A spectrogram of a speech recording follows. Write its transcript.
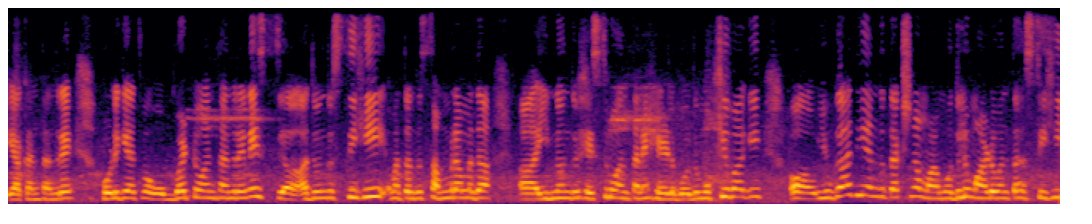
ಯಾಕಂತಂದ್ರೆ ಹೋಳಿಗೆ ಅಥವಾ ಒಬ್ಬಟ್ಟು ಅಂತಂದ್ರೇನೆ ಅದೊಂದು ಸಿಹಿ ಮತ್ತೊಂದು ಸಂಭ್ರಮದ ಇನ್ನೊಂದು ಹೆಸರು ಅಂತಾನೆ ಹೇಳ್ಬೋದು. ಮುಖ್ಯವಾಗಿ ಯುಗಾದಿ ಅಂದ ತಕ್ಷಣ ಮೊದಲು ಮಾಡುವಂತಹ ಸಿಹಿ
